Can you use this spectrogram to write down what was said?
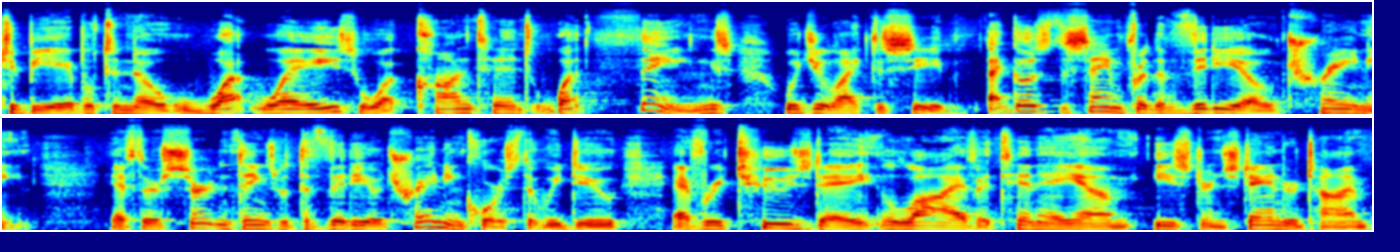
to be able to know what ways, what content, what things would you like to see. That goes the same for the video training if there's certain things with the video training course that we do every Tuesday live at 10 a.m. Eastern Standard Time,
